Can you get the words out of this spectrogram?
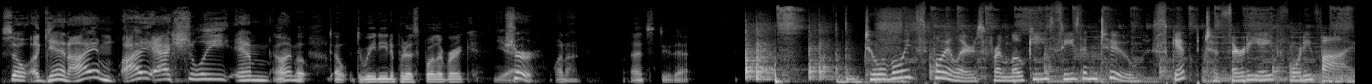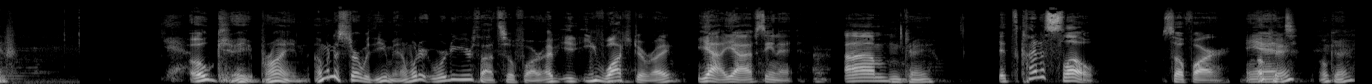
So again, I am I actually am Oh, I'm oh, oh, do we need to put a spoiler break? Yeah. sure, why not? Let's do that. To avoid spoilers for Loki Season 2, skip to 3845. Yeah. Okay, Brian, I'm going to start with you, man. What are what are your thoughts so far? I've, you, you've watched it, right? Yeah, yeah, I've seen it. Um, Okay. It's kind of slow so far, and okay. Okay.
